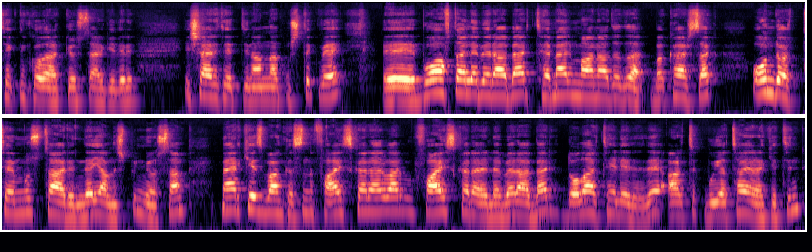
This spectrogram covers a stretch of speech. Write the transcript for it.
teknik olarak göstergeleri işaret ettiğini anlatmıştık ve bu hafta ile beraber temel manada da bakarsak 14 Temmuz tarihinde yanlış bilmiyorsam Merkez Bankası'nın faiz kararı var. Bu faiz kararıyla beraber dolar TL'de de artık bu yatay hareketin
